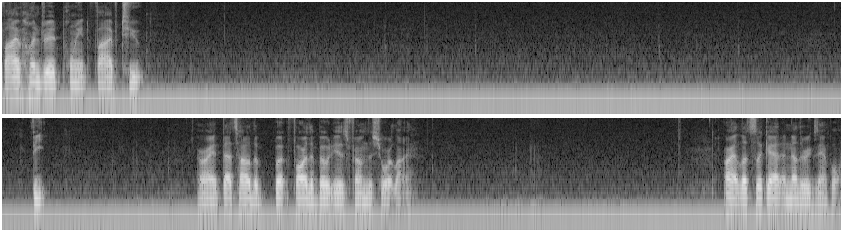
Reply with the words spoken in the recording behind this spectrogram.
Five hundred point five two. feet. Alright, that's how the far the boat is from the shoreline. Alright, let's look at another example.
